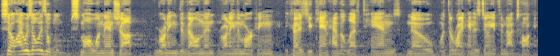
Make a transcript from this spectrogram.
So I was always a small one man shop running development, running the marketing, because you can't have the left hand know what the right hand is doing if they're not talking.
